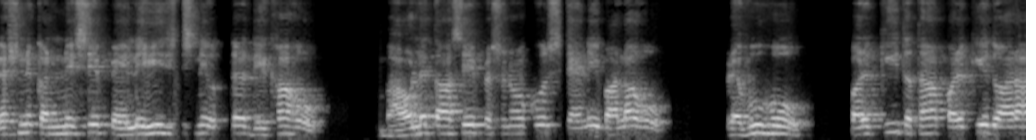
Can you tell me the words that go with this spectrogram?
प्रश्न करने से पहले ही जिसने उत्तर देखा हो भावलता से प्रश्नों को सहने वाला हो, प्रभु हो पर की तथा पर के द्वारा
